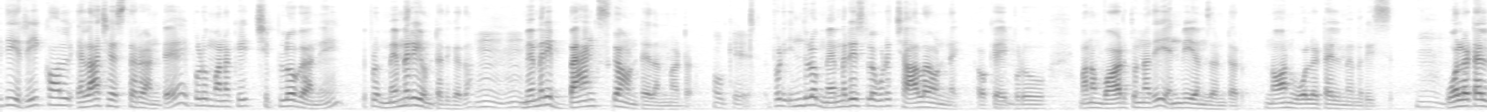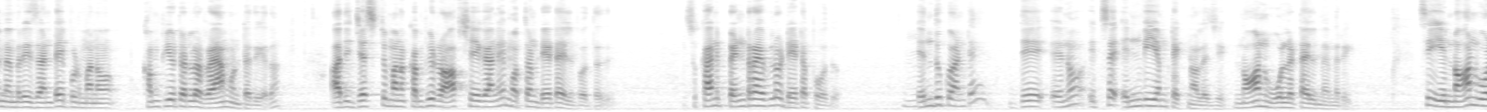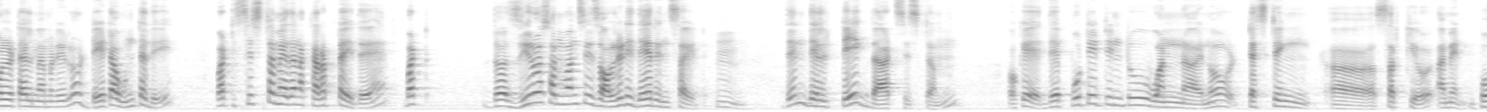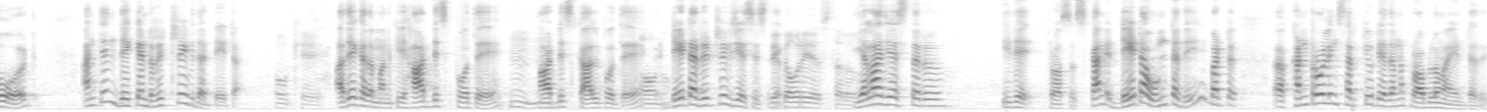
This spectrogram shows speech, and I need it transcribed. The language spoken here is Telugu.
ఇది రీకాల్ ఎలా చేస్తారు అంటే ఇప్పుడు మనకి చిప్లో కానీ ఇప్పుడు మెమరీ ఉంటుంది కదా మెమరీ బ్యాంక్స్గా ఉంటుంది అనమాట ఓకే. ఇప్పుడు ఇందులో మెమరీస్లో కూడా చాలా ఉన్నాయి. ఓకే ఇప్పుడు మనం వాడుతున్నది ఎన్విఎమ్స్ అంటారు non volatile memories. Volatile memories అంటే ఇప్పుడు మనం కంప్యూటర్లో ర్యామ్ ఉంటుంది కదా అది జస్ట్ మనం కంప్యూటర్ ఆఫ్ చేయగానే మొత్తం డేటా వెళ్ళిపోతుంది. సో కానీ పెన్ డ్రైవ్లో డేటా పోదు. ఎందుకు అంటే they you know it's NVM technology non volatile memory. See ఈ నాన్ వోలటైల్ మెమరీలో డేటా ఉంటుంది బట్ సిస్టమ్ ఏదైనా కరప్ట్ అయితే but the zeros and ones is already there inside then they'll take that system okay they put it into one you know testing circuit I mean board and then they can retrieve that data okay అదే కదా మనకి హార్డ్ డిస్క్ పోతే hmm, hmm. హార్డ్ డిస్క్ కాలిపోతే డేటా రిట్రీవ్ చేసేస్తారు. రికవరీ చేస్తారు. ఎలా చేస్తారు? ఇదే ప్రాసెస్. కానీ డేటా ఉంటుంది బట్ కంట్రోలింగ్ సర్క్యూట్ ఏదైనా ప్రాబ్లం అయి ఉంటుంది.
